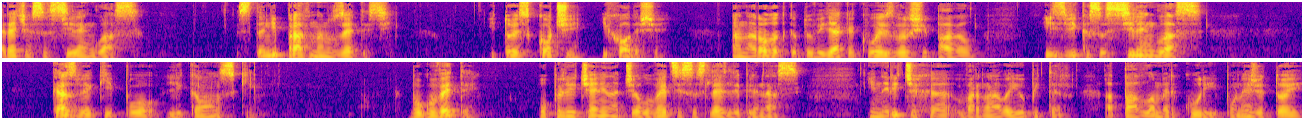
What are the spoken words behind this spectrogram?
рече със силен глас. Стани прав на нозете си. И той скочи и ходеше. А народът, като видя какво извърши Павел, извика със силен глас, казвайки по ликаонски. Боговете, оприличени на человеци, са слезли при нас и наричаха Варнава Юпитер, а Павла Меркурий, понеже той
